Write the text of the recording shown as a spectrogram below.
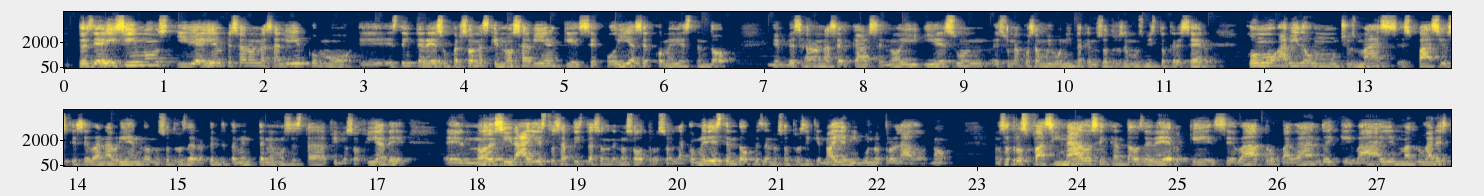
Entonces de ahí hicimos y de ahí empezaron a salir como eh, este interés o personas que no sabían que se podía hacer comedia stand-up, empezaron a acercarse, ¿no? Y, y, es, un, es una cosa muy bonita que nosotros hemos visto crecer, como ha habido muchos más espacios que se van abriendo. Nosotros de repente también tenemos esta filosofía de eh, no decir, ay, estos artistas son de nosotros, o la comedia stand-up es de nosotros y que no haya ningún otro lado, no. Nosotros fascinados, encantados de ver que se va propagando y que va en más lugares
